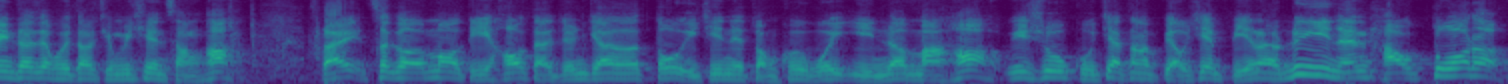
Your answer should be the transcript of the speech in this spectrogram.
欢迎大家回到节目现场哈，来这个茂迪好歹人家都已经呢转亏为盈了嘛哈，于是股价上的表现比那绿能好多了，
